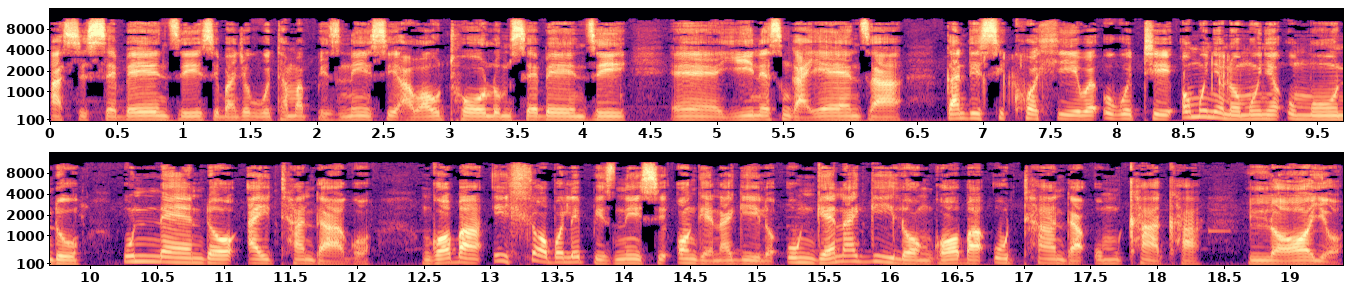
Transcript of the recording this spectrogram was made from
asisebenzi sibanjwe kukuthi amabhizinisi awawutholi umsebenzi eh yini esingayenza? Kanti sikhohliwe ukuthi omunye nomunye umuntu unento ayithandako. Ngoba ihlobo lebhizinisi ongena kilo ungena kilo ngoba uthanda umkhakha loyo.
